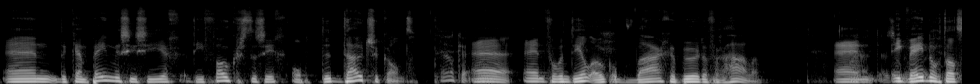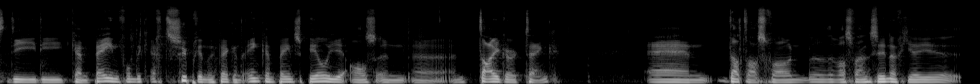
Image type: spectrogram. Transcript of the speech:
En de campaignmissies hier, die focusten zich op de Duitse kant. Oké. Eh, en voor een deel ook op waar gebeurde verhalen. En Ja, ik weet nog dat die, die campaign vond ik echt super indrukwekkend. Eén campaign speel je als een, eh, een Tiger tank. En dat was gewoon, dat was waanzinnig. Je, je,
